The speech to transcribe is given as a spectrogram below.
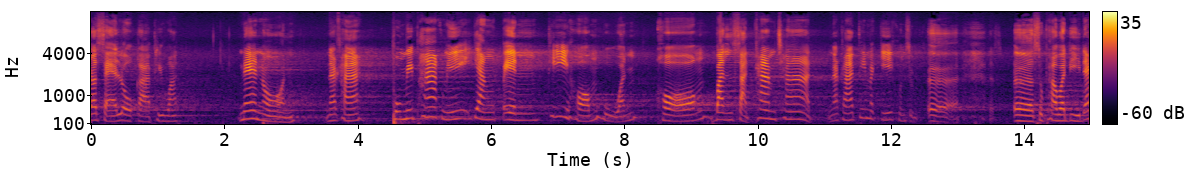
กระแสโลกาภิวัตน์แน่นอนนะคะ ภูมิภาคนี้ยังเป็นที่หอมหวนของบรรษัทข้ามชาตินะคะที่เมื่อกี้คุณสุสุภาวดีได้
